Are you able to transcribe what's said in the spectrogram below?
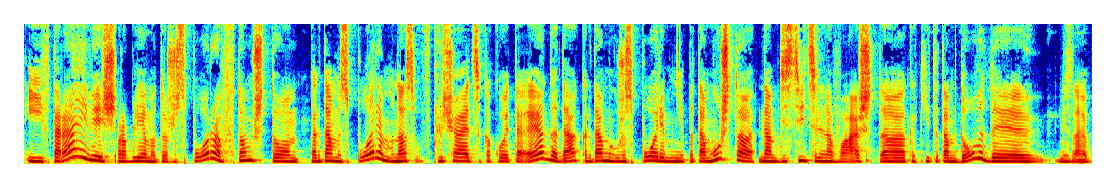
И вторая вещь, проблема тоже споров в том, что когда мы спорим, у нас включается какое-то эго, да, когда мы уже спорим не потому, что нам действительно важно какие-то там доводы, не знаю,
